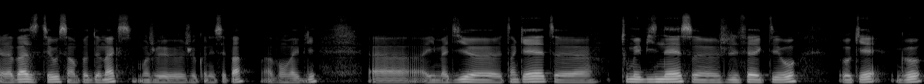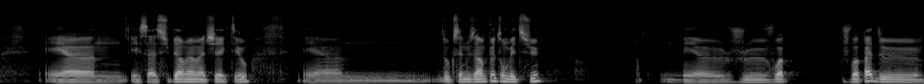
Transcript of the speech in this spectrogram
à la base, Théo, c'est un pote de Max. Moi, je ne le connaissais pas avant Vibely. Euh, il m'a dit T'inquiète, tous mes business, je les fais avec Théo. Ok, go. Et, et, ça a super bien matché avec Théo. Et, donc, ça nous a un peu tombé dessus. Mais je vois, je vois pas de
